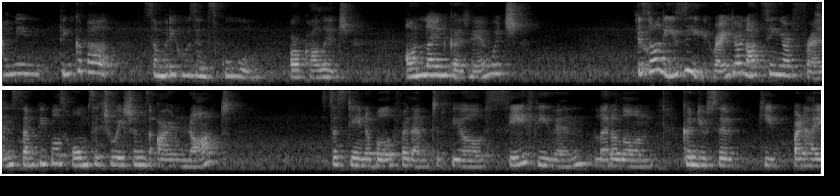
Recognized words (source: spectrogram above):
I mean, think about somebody who's in school or college, online kar rahe hain, which it's not easy, right? You're not seeing your friends. Some people's home situations are not sustainable for them to feel safe even, let alone conducive Keep padhai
